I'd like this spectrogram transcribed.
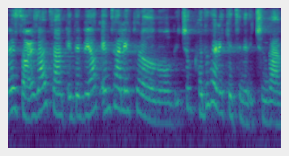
vesaire. Zaten edebiyat entelektüel alanı olduğu için kadın hareketinin içinden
